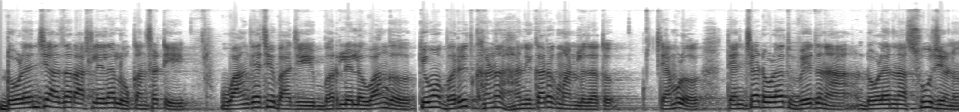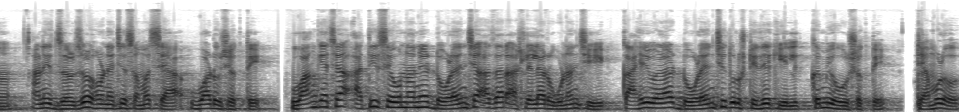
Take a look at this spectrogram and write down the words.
डोळ्यांचे आजार असलेल्या लोकांसाठी वांग्याची भाजी भरलेलं वांग किंवा भरीत खाणं हानिकारक मानलं जातं. त्यामुळं त्यांच्या डोळ्यात वेदना डोळ्यांना सूज येणं आणि जळजळ होण्याची समस्या वाढू शकते. वांग्याच्या अतिसेवनाने डोळ्यांचे आजार असलेल्या रुग्णांची काही वेळा डोळ्यांची दृष्टी देखील कमी होऊ शकते. त्यामुळं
